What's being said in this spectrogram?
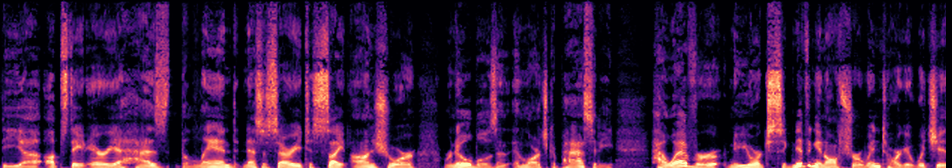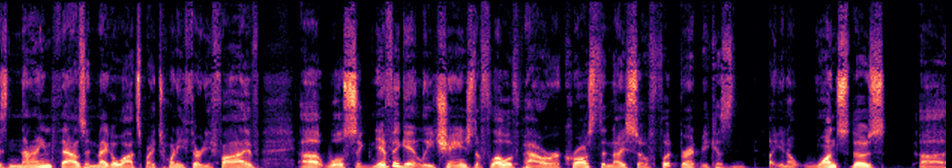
the uh, upstate area has the land necessary to site onshore renewables in, in large capacity. However, New York's significant offshore wind target, which is 9,000 megawatts by 2035, uh, will significantly change the flow of power across the NYISO footprint because you know once those uh,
